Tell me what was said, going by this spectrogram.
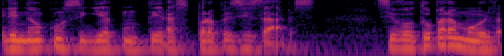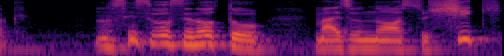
Ele não conseguia conter as próprias risadas. Se voltou para Murdoch. Não sei se você notou, mas o nosso chique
